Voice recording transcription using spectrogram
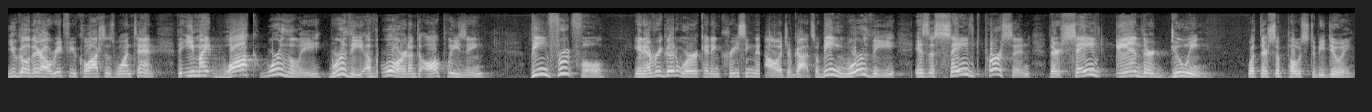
You go there, I'll read for you Colossians 1:10. That ye might walk worthily, worthy of the Lord unto all pleasing, being fruitful in every good work and increasing the knowledge of God. So being worthy is a saved person. They're saved and they're doing what they're supposed to be doing.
